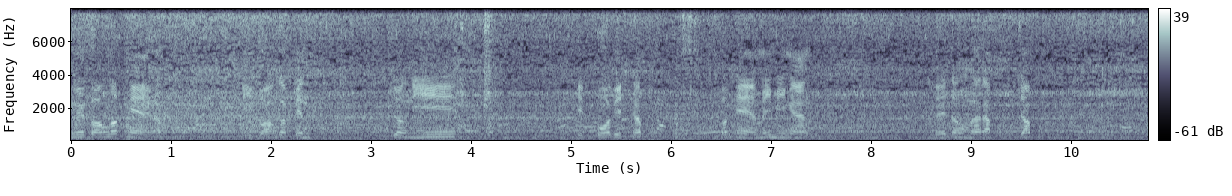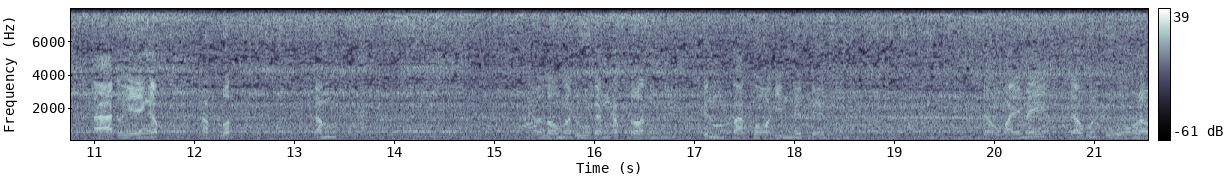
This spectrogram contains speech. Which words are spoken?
มือกลองรถแห่ครับตีกองก็เป็นช่วงนี้ติดโควิดครับรถแห่ไม่มีงาน เลยต้องมารับจ็อบตาตัวเองครับขับรถดำเดี๋ยวเรามาดูกันครับตอนขึ้นปากบ่อดินเนินๆจะไหวไหมเจ้าคุณปู่ของเรา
